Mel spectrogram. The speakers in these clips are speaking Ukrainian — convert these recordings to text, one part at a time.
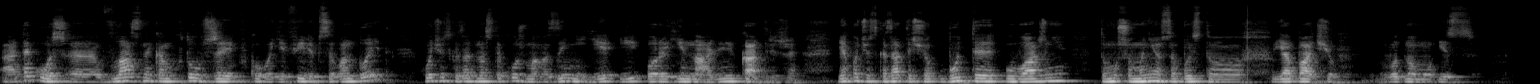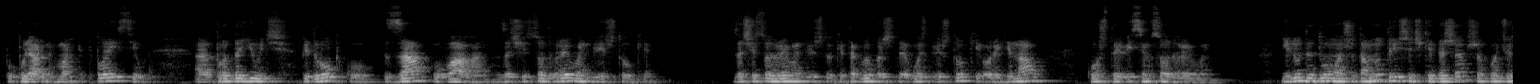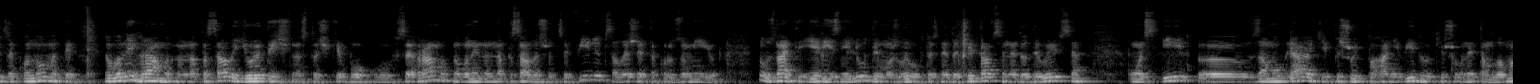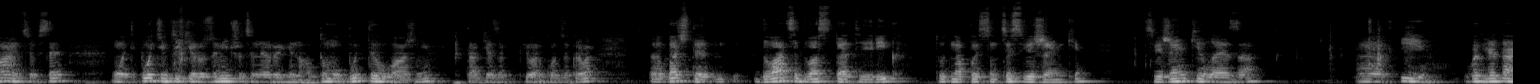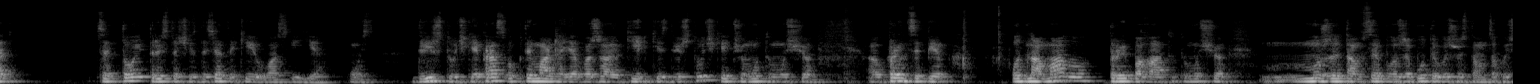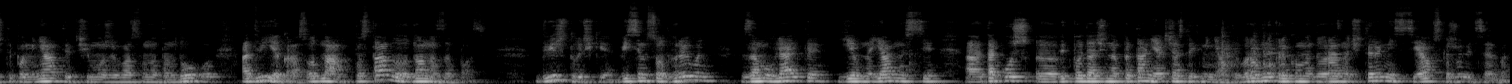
Також е, власникам, хто вже в кого є Philips OneBlade, хочу сказати, у нас також в магазині є і оригінальні картриджі. Я хочу сказати, що будьте уважні, тому що мені особисто я бачив в одному із популярних маркетплейсів. е, Продають підробку за увага за 600 гривень дві штуки. За 600 гривень дві штуки. Так вибачте, ось дві штуки, оригінал коштує 800 гривень. І люди думають, що там ну трішечки дешевше, хочуть зекономити. Ну вони грамотно написали юридично з точки боку, все грамотно. Вони не написали, що це Philips, але ж я так розумію. Ну, знаєте, є різні люди, можливо, хтось не дочитався, не додивився. Ось і е, замовляють і пишуть погані відгуки, що вони там ламаються, все. От потім тільки розуміють, що це не оригінал. Тому будьте уважні. Так, я за QR-код закриваю. Е, Бачите, 2025 рік. Тут написано це свіженькі, свіженькі леза. От, і виглядать це той 360, який у вас і є. Ось. Дві штучки. Якраз оптимальна, я вважаю, кількість дві штучки. Чому? Тому що, е, в принципі, одна мало, три багато. Тому що може там все може бути, ви щось там захочете поміняти, чи може у вас воно там довго. А дві якраз одна поставили, одна на запас. Дві штучки 800 гривень. Замовляйте, є в наявності. Також е, відповідаючи на питання, як часто їх міняти. Виробник рекомендує раз на 4 місяці, я вам скажу від себе.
